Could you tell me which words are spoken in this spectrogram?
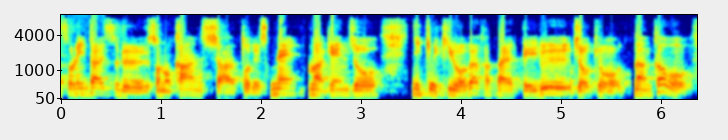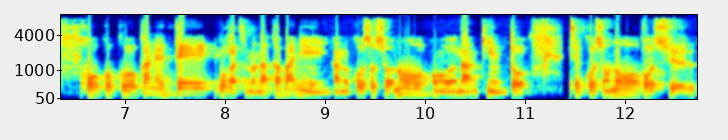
それに対するその感謝とですね、まあ、現状、日系企業が抱えている状況なんかを報告を兼ねて、5月の半ばにあの江蘇省の南京と浙江省の広州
